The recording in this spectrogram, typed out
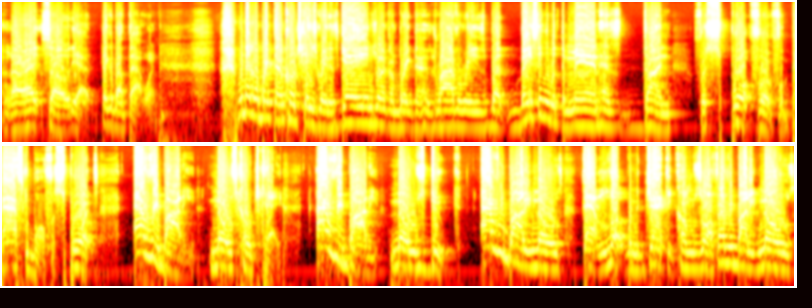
All right, so yeah, think about that one. We're not gonna break down Coach K's greatest games. We're not gonna break down his rivalries, but basically, what the man has done for sport, for for basketball, for sports, everybody knows Coach K. Everybody knows Duke. Everybody knows that look when the jacket comes off. Everybody knows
